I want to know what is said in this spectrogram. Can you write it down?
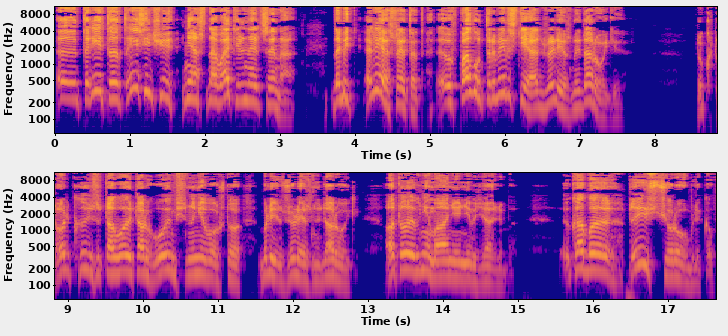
Э, — Три-то тысячи — неосновательная цена. Да ведь лес этот в полутора версте от железной дороги. — Так только из-за того и торгуемся на него, что близ железной дороги, а то и внимания не взяли бы. Кабы тысячу рубликов.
